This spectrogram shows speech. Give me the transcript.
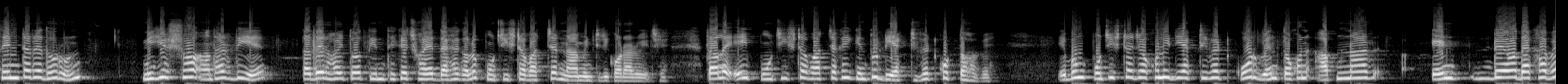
সেন্টারে ধরুন, নিজস্ব আধার দিয়ে তাদের হয়তো তিন থেকে ছয়ের দেখা গেল পঁচিশটা বাচ্চার নাম এন্ট্রি করা রয়েছে। তাহলে এই পঁচিশটা বাচ্চাকেই কিন্তু ডিঅ্যাক্টিভেট করতে হবে। এবং পঁচিশটা যখনই ডিঅ্যাক্টিভেট করবেন, তখন আপনার এন্ডেও দেখাবে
